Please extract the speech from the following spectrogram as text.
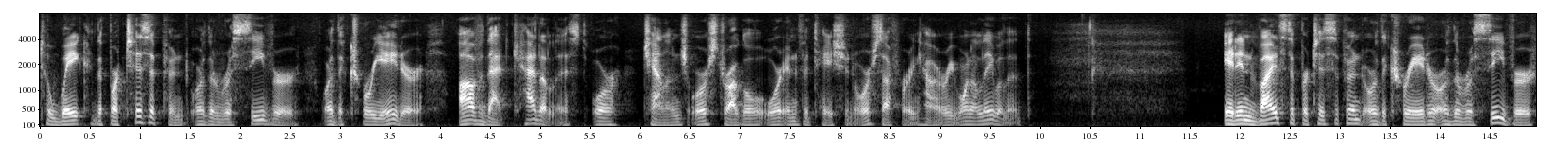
to wake the participant or the receiver or the creator of that catalyst or challenge or struggle or invitation or suffering, however you want to label it. It invites the participant or the creator or the receiver,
